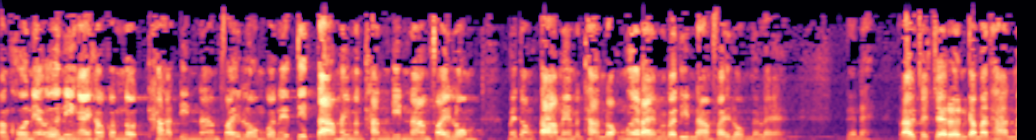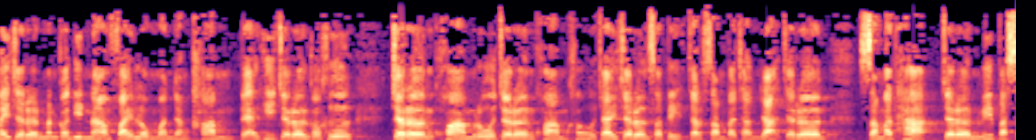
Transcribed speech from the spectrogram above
บางคนเนี่ยเออนี่ไงเขากำหนดธาตุดินน้ำไฟลม ก็ในติดตามให้มันทันดินน้ำไฟลม ไม่ต้องตามให้มันทันดอกเมื่อไหร่มันก็ดินน้ำไฟลมนั่นแหละเนี่ยนะเราจะเจริญกรรมฐานไม่เจริญมันก็ดินน้ำไฟลมมันยังค่ำแต่ที่เจริญก็คือ เจริญความรู้เจริญความเข้าใจ เจริญสติจัดสัมปชัญญะเจริญสมถะเจริญวิปัส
